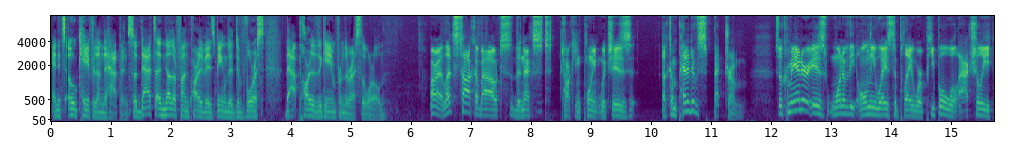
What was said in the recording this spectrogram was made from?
and it's okay for them to happen. So that's another fun part of it is being able to divorce that part of the game from the rest of the world. All right, let's talk about the next talking point, which is a competitive spectrum. So, Commander is one of the only ways to play where people will actually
